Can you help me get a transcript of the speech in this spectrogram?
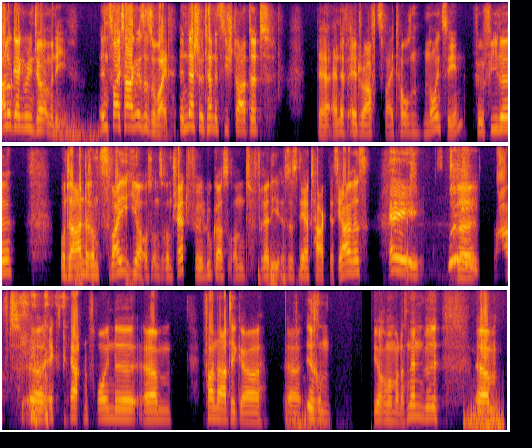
Hallo Gangrene Germany. In zwei Tagen ist es soweit. In Nashville, Tennessee startet der NFL Draft 2019. Für viele, unter anderem zwei hier aus unserem Chat, für Lukas und Freddy ist es der Tag des Jahres. Hey! Unsere Draft-Experten, äh, Freunde, ähm, Fanatiker, äh, Irren, wie auch immer man das nennen will, ähm,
